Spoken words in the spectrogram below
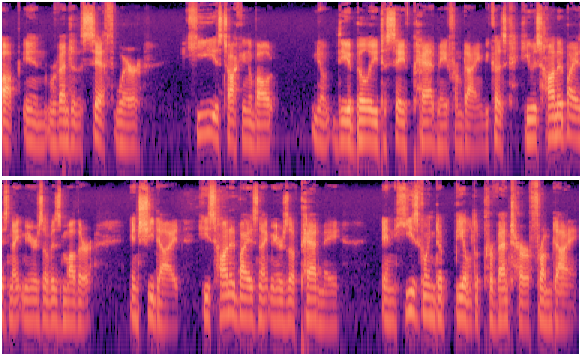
up in Revenge of the Sith, where he is talking about you know the ability to save Padme from dying because he was haunted by his nightmares of his mother, and she died. He's haunted by his nightmares of Padme, and he's going to be able to prevent her from dying.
